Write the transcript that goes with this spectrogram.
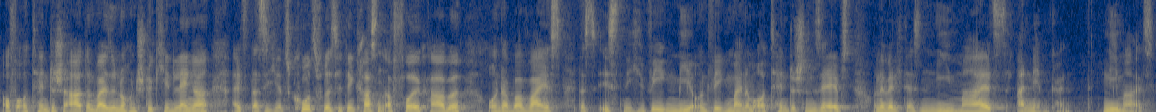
auf authentische Art und Weise noch ein Stückchen länger, als dass ich jetzt kurzfristig den krassen Erfolg habe und aber weiß, das ist nicht wegen mir und wegen meinem authentischen Selbst und dann werde ich das niemals annehmen können. Niemals.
